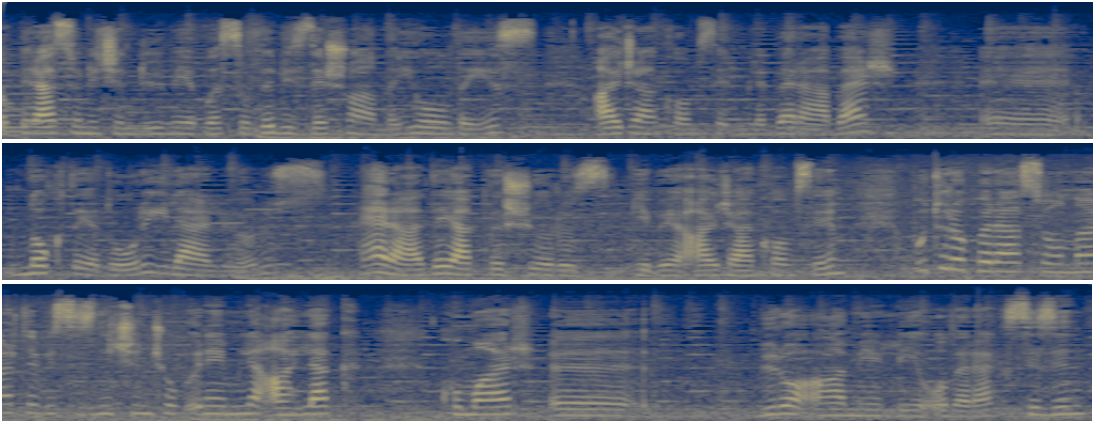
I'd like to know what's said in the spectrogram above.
Operasyon için düğmeye basıldı. Biz de şu anda yoldayız. Aycan komiserimle beraber noktaya doğru ilerliyoruz. Herhalde yaklaşıyoruz gibi Aycan komiserim. Bu tür operasyonlar tabii sizin için çok önemli. Ahlak, kumar, e, büro amirliği olarak sizin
